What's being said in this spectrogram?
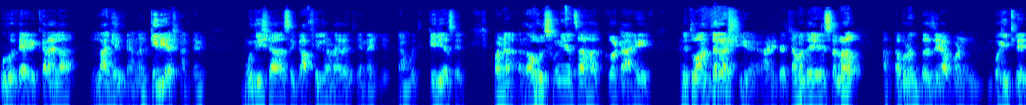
पूर्वतयारी करायला लागेल त्यांना आणि केली असणार त्यांनी. मोदी शाह असे गाफील राहणारे ते नाहीये त्यामुळे ते केली असेल. पण राहुल सोनियाचा हा कट आहे आणि तो आंतरराष्ट्रीय आहे आणि त्याच्यामध्ये हे सगळं आतापर्यंत जे आपण बघितले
